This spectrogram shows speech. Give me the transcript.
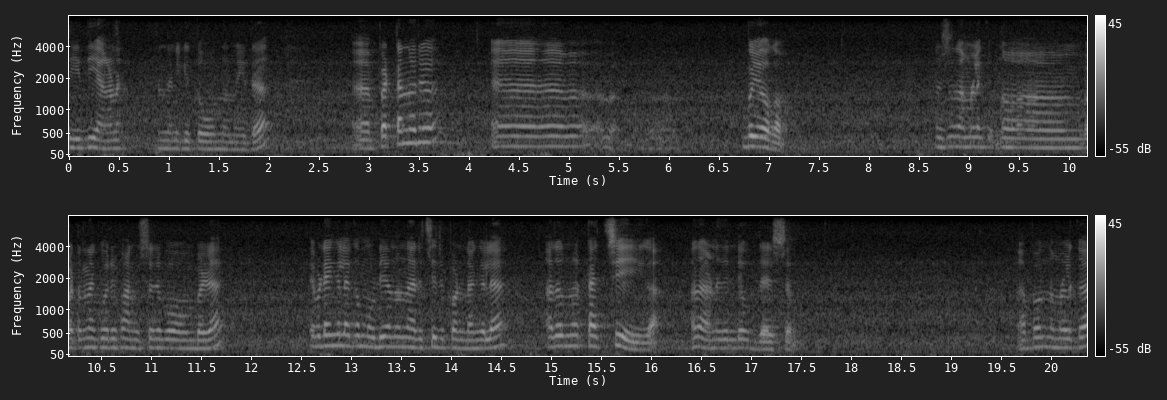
രീതിയാണ് എന്നെനിക്ക് തോന്നുന്നു ഇത്. പെട്ടെന്നൊരു ഉപയോഗം. പക്ഷെ നമ്മൾ പെട്ടെന്നൊക്കെ ഒരു ഫംഗ്ഷന് പോകുമ്പോൾ എവിടെയെങ്കിലുമൊക്കെ മുടിയൊന്ന് നരച്ചിരിപ്പുണ്ടെങ്കിൽ അതൊന്ന് ടച്ച് ചെയ്യുക. അതാണ് ഇതിന്റെ ഉദ്ദേശം. അപ്പം നമ്മൾക്ക്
